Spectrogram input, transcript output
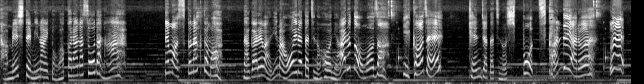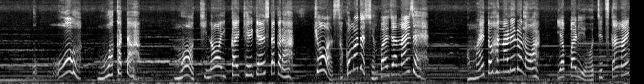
試してみないとわからなそうだな。でも少なくとも流れは今オイラたちの方にあると思うぞ。行こうぜ賢者たちの尻尾を掴んでやる。えおおう分かった。もう昨日一回経験したから今日はそこまで心配じゃないぜ。お前と離れるのはやっぱり落ち着かない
